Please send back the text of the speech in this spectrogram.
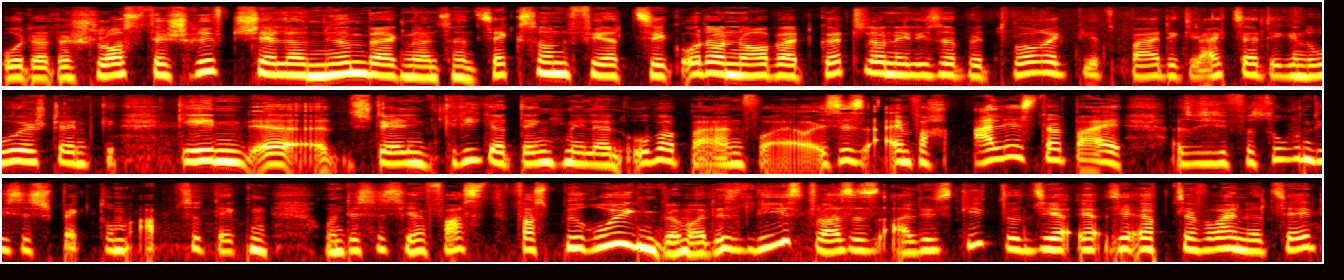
oder das Schloss der Schriftsteller Nürnberg 1946 oder Norbert Göttler und Elisabeth Dworek, die jetzt beide gleichzeitig in Ruhestand gehen, äh, stellen Kriegerdenkmäler in Oberbayern vor. Es ist einfach alles dabei. Also sie versuchen dieses Spektrum abzudecken und das ist ja fast, fast beruhigend, wenn man das liest, was es alles gibt. Und Sie, Sie habt es ja vorhin erzählt,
